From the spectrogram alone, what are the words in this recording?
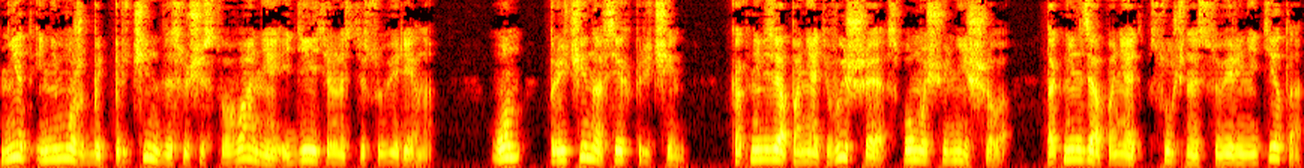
Нет и не может быть причин для существования и деятельности суверена. Он причина всех причин. Как нельзя понять высшее с помощью низшего, так нельзя понять сущность суверенитета,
